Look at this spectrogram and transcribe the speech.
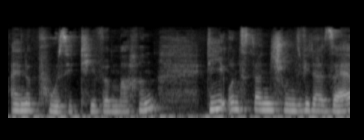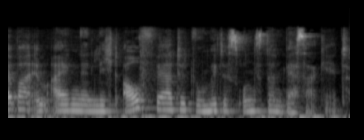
eine positive machen, die uns dann schon wieder selber im eigenen Licht aufwertet, womit es uns dann besser geht.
